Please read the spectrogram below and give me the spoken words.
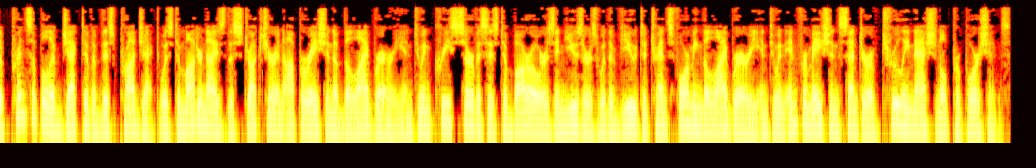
The principal objective of this project was to modernize the structure and operation of the library and to increase services to borrowers and users with a view to transforming the library into an information center of truly national proportions.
